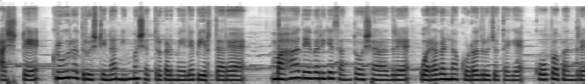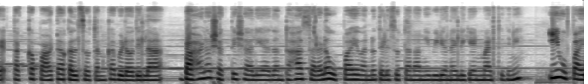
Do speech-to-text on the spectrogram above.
ಅಷ್ಟೇ ಕ್ರೂರ ದೃಷ್ಟಿನ ನಿಮ್ಮ ಶತ್ರುಗಳ ಮೇಲೆ ಬೀರ್ತಾರೆ. ಮಹಾದೇವರಿಗೆ ಸಂತೋಷ ಆದರೆ ವರಗಳನ್ನ ಕೊಡೋದ್ರ ಜೊತೆಗೆ ಕೋಪ ಬಂದರೆ ತಕ್ಕ ಪಾಠ ಕಲಿಸೋ ತನಕ ಬಿಡೋದಿಲ್ಲ. ಬಹಳ ಶಕ್ತಿಶಾಲಿಯಾದಂತಹ ಸರಳ ಉಪಾಯವನ್ನು ತಿಳಿಸುತ್ತಾ ನಾನು ಈ ವಿಡಿಯೋನ ಇಲ್ಲಿಗೆ ಎಂಡ್ ಮಾಡ್ತಿದ್ದೀನಿ. ಈ ಉಪಾಯ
